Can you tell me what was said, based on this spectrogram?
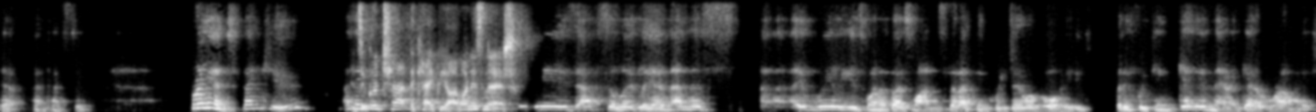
Yeah. Fantastic. Brilliant. Thank you. I it's a good chat, the KPI one, isn't it? It is, absolutely. And, and this, uh, it really is one of those ones that I think we do avoid. But if we can get in there and get it right,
